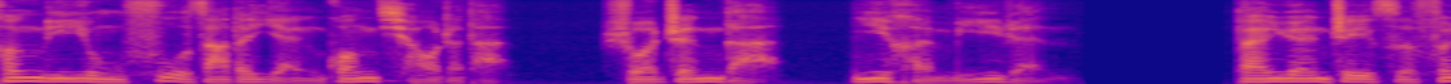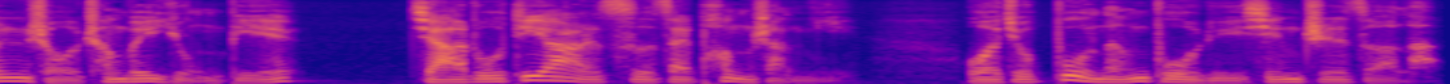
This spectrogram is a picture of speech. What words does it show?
亨利用复杂的眼光瞧着他，说：“真的，你很迷人。但愿这次分手成为永别。假如第二次再碰上你，我就不能不履行职责了。”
